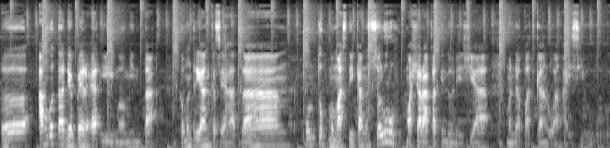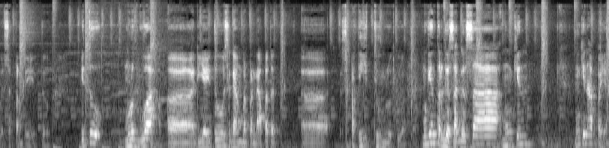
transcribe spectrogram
Uh, anggota DPR RI meminta Kementerian Kesehatan untuk memastikan seluruh masyarakat Indonesia mendapatkan ruang ICU seperti itu. Itu menurut gua uh, dia itu sedang berpendapat uh, seperti itu menurut gua. Mungkin tergesa-gesa, mungkin mungkin apa ya?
